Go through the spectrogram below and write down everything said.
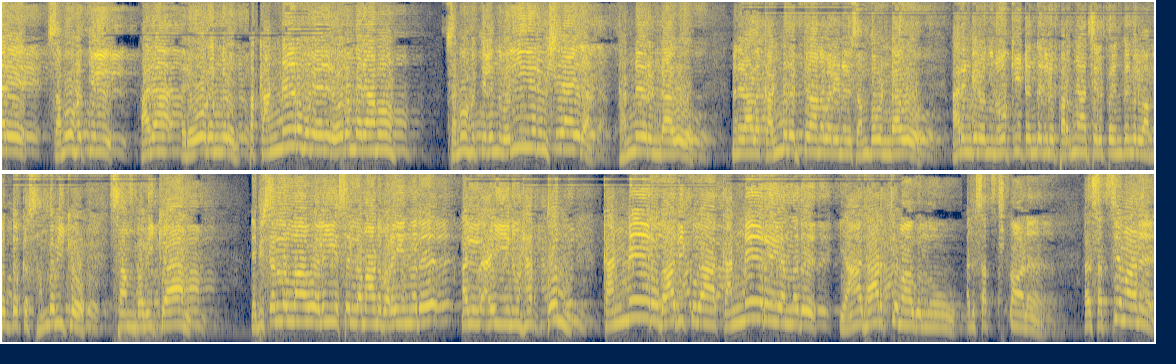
സഹോദരന്മാരെ സമൂഹത്തിൽ പല രോഗങ്ങളും. ഇപ്പൊ കണ്ണേറ് മുഖേന രോഗം വരാമോ? സമൂഹത്തിൽ ഇന്ന് വലിയൊരു വിഷയമായതാണ് കണ്ണേറുണ്ടാവോ? അങ്ങനെ ഒരാളെ കണ്ണ് തെറ്റുക എന്ന് പറയുന്ന ഒരു സംഭവം ഉണ്ടാവോ? ആരെങ്കിലും ഒന്ന് നോക്കിയിട്ട് എന്തെങ്കിലും പറഞ്ഞാൽ ചിലപ്പോ എന്തെങ്കിലും അബദ്ധമൊക്കെ സംഭവിക്കോ? സംഭവിക്കാം. നബിസല്ലാഹു സല്ലല്ലാഹു അലൈഹിസല്ലമാണ് പറയുന്നത് അൽ ഐനു കണ്ണേറ് ബാധിക്കുക കണ്ണേറ് എന്നത് യാഥാർത്ഥ്യമാകുന്നു. അത് സത്യമാണ്. അത് സത്യമാണ്.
